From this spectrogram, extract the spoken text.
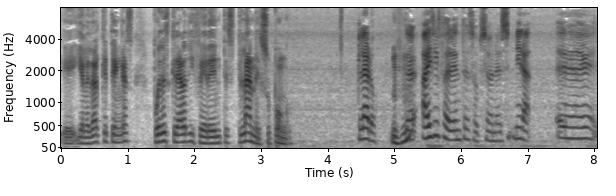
eh, y a la edad que tengas, puedes crear diferentes planes, supongo. Claro, hay diferentes opciones. Mira, eh,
